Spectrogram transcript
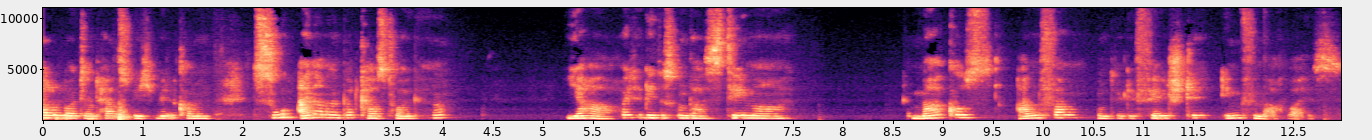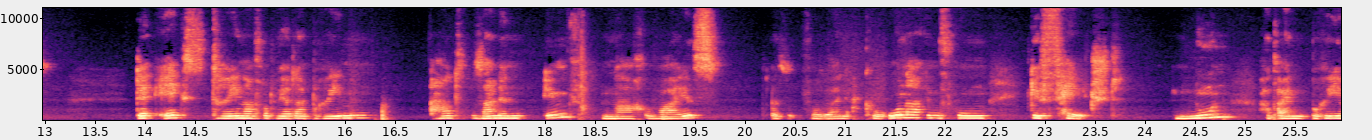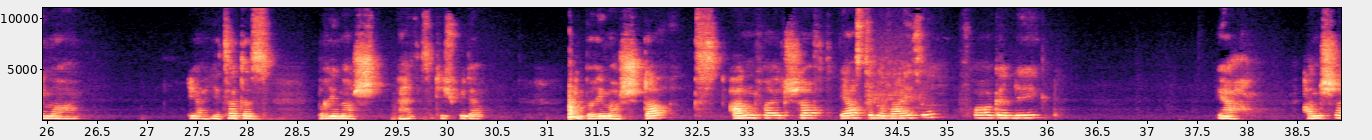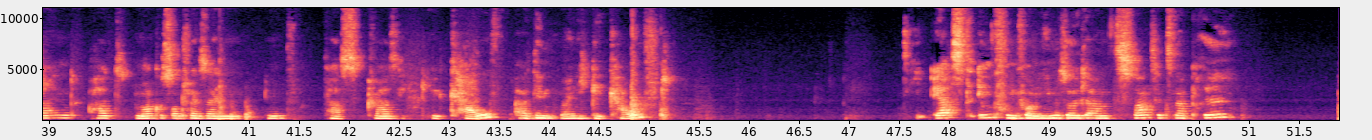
Hallo Leute und herzlich willkommen zu einer neuen Podcast-Folge. Ja, heute geht es um das Thema Markus Anfang und der gefälschte Impfnachweis. Der Ex-Trainer von Werder Bremen hat seinen Impfnachweis, also für seine Corona-Impfung, gefälscht. Nun hat ein Bremer, ja, jetzt hat das Bremer, hat sich später die Bremer Staatsanwaltschaft erste Beweise vorgelegt. Ja, anscheinend hat Markus Anfang seinen Impfpass quasi gekauft, hat ihn, meine ich, gekauft. Die erste Impfung von ihm sollte am 20. April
